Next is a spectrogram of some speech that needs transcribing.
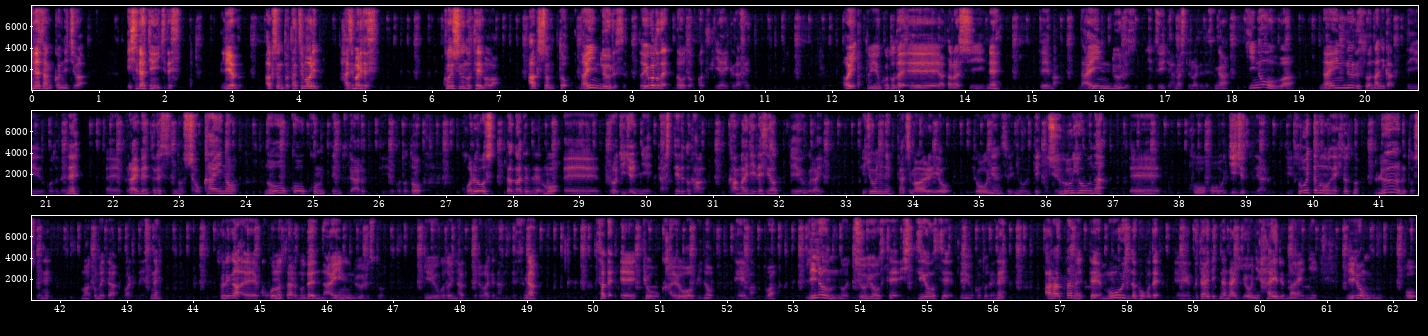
皆さんこんにちは。石田健一です。リアムアクションと立ち回り始まりです。今週のテーマはアクションとナインルールス。ということでどうぞお付き合いください。はいということで、えー、新しいねテーマナインルールスについて話してるわけですが昨日はナインルールスは何かっていうことでね、えー、プライベートレッスンの初回の濃厚コンテンツであるっていうこととこれを知っただけでも、えー、プロ基準に達していると考えていいですよっていうぐらい非常にね立ち回りを表現するにおいて重要な、えー、方法技術であるっていうそういったものをね一つのルールとしてねまとめたわけですね。それが、えー、9つあるので9ルールスということになってるわけなんですがさて、えー、今日火曜日のテーマは理論の重要性必要性ということでね改めてもう一度ここで、えー、具体的な内容に入る前に理論を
